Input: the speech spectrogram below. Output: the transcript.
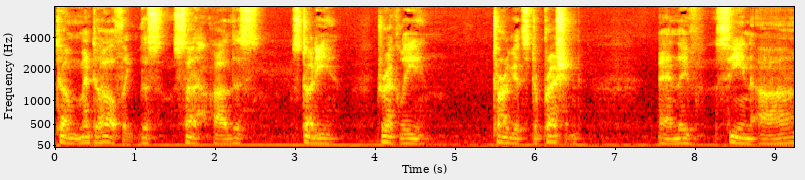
to mental health. Like this, uh, this study directly targets depression, and they've seen uh,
